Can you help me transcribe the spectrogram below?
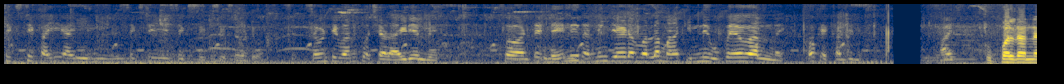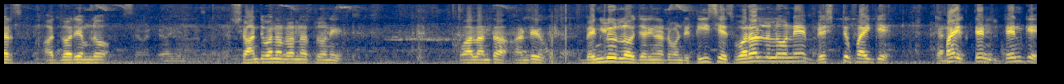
sixty five sixty six sixty seventy seventy వన్కి వచ్చాడు ఐడియల్ వెయిట్. సో అంటే డైలీ రన్నింగ్ చేయడం వల్ల మనకి ఇన్ని ఉపయోగాలు ఉన్నాయి. ఓకే కంటిన్యూ. ఉప్పల్ రన్నర్స్ ఆధ్వర్యంలో శాంతివనం రన్నర్స్లోని వాళ్ళంతా అంటే బెంగళూరులో జరిగినటువంటి టీసీఎస్ వరల్డ్లోనే best five K five ten ten K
